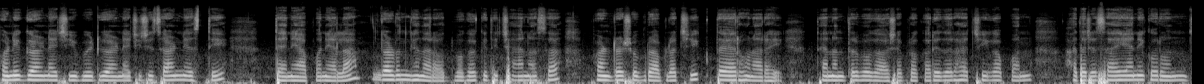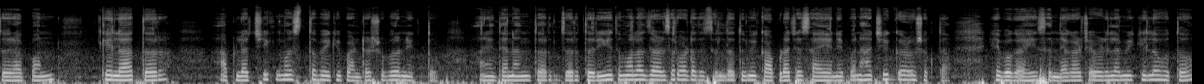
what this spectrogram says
कणिक गाळण्याची बीट गाळण्याची जी चाळणी असते त्याने आपण याला गाळून घेणार आहोत. बघा किती छान असा पांढरा शुभ्र आपला चेक तयार होणार आहे. त्यानंतर बघा अशा प्रकारे जर हा चेक आपण हाताच्या सहाय्याने करून जर आपण केला तर आपला चीक मस्तपैकी पांढरा शुभ्र निघतो. आणि त्यानंतर जर तरीही तुम्हाला जाडसर वाटत असेल तर तुम्ही कापडाच्या सहाय्याने पण हा चीक गाळू शकता. हे बघा हे संध्याकाळच्या वेळेला मी केलं होतं.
